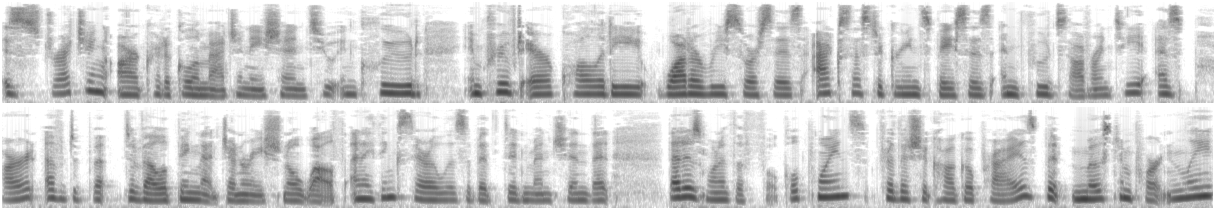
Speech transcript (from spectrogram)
is stretching our critical imagination to include improved air quality, water resources, access to green spaces, and food sovereignty as part of de- developing that generational wealth. And I think Sarah Elizabeth did mention that that is one of the focal points for the Chicago Prize, but most importantly,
